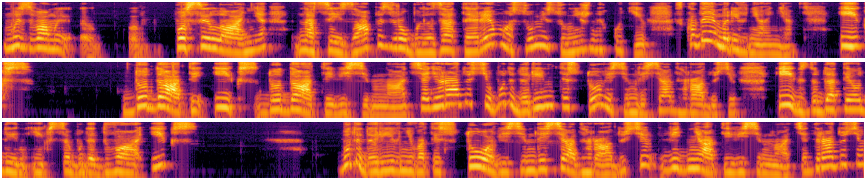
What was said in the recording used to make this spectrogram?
ми з вами е, посилання на цей запис зробили за теорему о сумі суміжних кутів. Складаємо рівняння х Додати х додати 18 градусів буде дорівнювати 180 градусів. Х додати 1х це буде 2х. буде дорівнювати 180 градусів, відняти 18 градусів.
